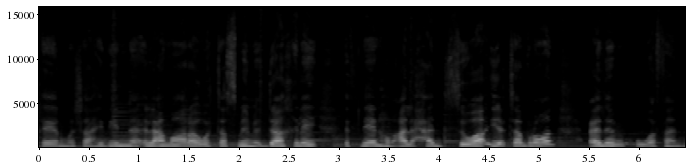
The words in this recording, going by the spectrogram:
بالخير مشاهدينا العمارة والتصميم الداخلي اثنينهم على حد سواء يعتبرون علم وفن.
